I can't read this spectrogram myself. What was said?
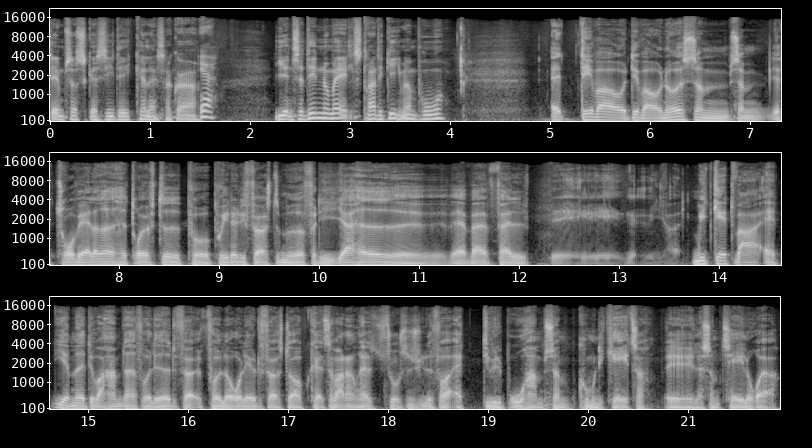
dem, der skal sige, at det ikke kan lade sig gøre. ja. Jens, er det en normal strategi, man bruger? Det var jo, det var jo noget, som, som jeg tror, vi allerede havde drøftet på, på et af de første møder, fordi jeg havde øh, i hvert fald... Øh, mit gæt var, at i og med, at det var ham, der havde fået, lavet det før, fået lov at lave det første opkald, så var der en relativt stor sandsynlighed for, at de ville bruge ham som kommunikator øh, eller som talerør.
